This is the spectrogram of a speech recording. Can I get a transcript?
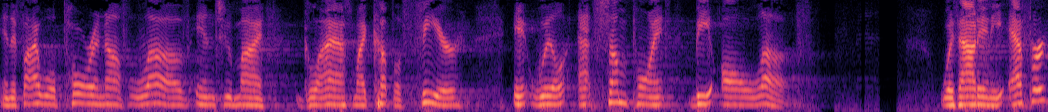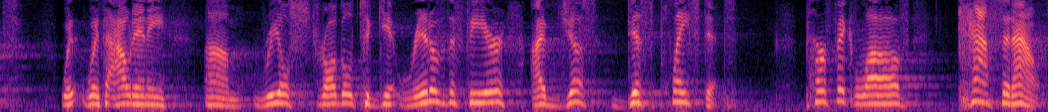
And if I will pour enough love into my glass, my cup of fear, it will at some point be all love. Without any effort, with, without any um, real struggle to get rid of the fear, I've just displaced it. Perfect love casts it out.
